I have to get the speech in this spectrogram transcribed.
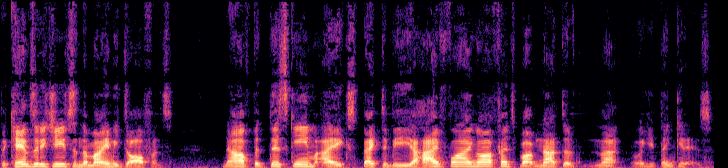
The Kansas City Chiefs and the Miami Dolphins. Now, for this game, I expect to be a high flying offense, but not the not what you think it is.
